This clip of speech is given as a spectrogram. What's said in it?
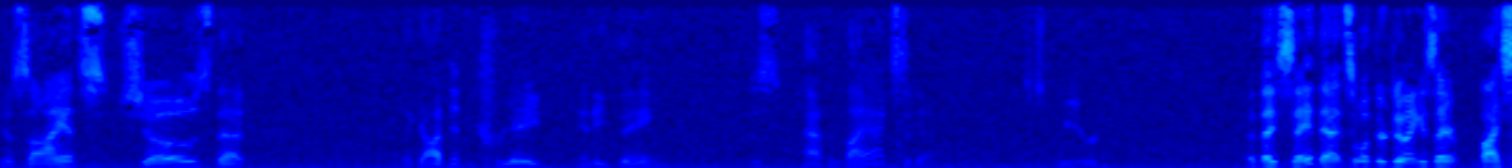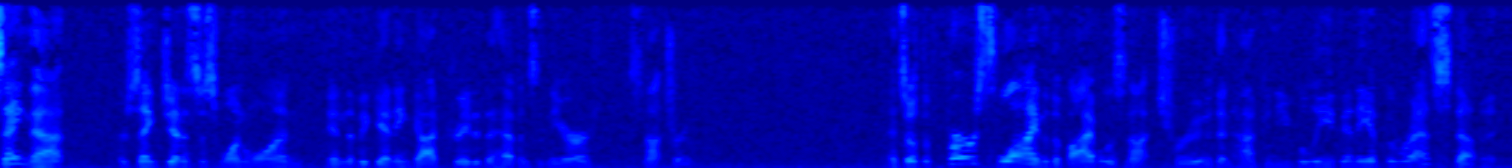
You know, science shows that God didn't create anything. It just happened by accident. It's just weird. But they say that, so what they're doing is they're by saying that, they're saying Genesis 1 1, in the beginning God created the heavens and the earth. It's not true. And so if the first line of the Bible is not true, then how can you believe any of the rest of it?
